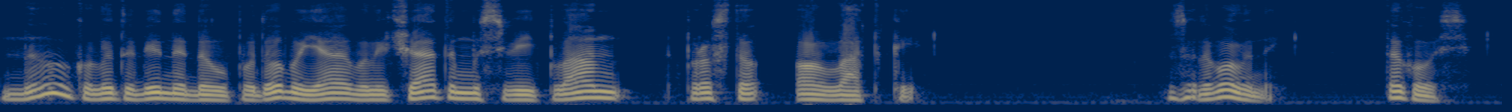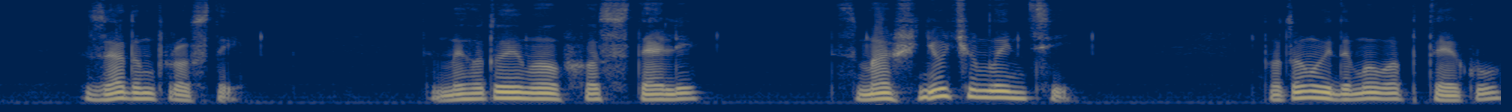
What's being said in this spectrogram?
Ну, коли тобі не до вподоби, я величатиму свій план просто оладки. Задоволений? Так ось. Задум простий. Ми готуємо в хостелі смашнючі млинці. Потім йдемо в аптеку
